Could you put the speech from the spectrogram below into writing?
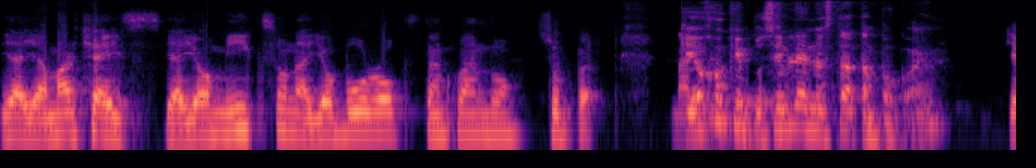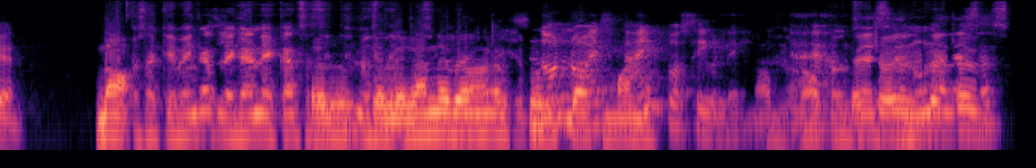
y a Yamar Chase y a Joe Mixon, a Joe Burrow que están jugando súper. Que ojo que imposible no está tampoco, ¿eh? ¿Quién? No, O sea, que vengas le gane a Kansas City no que está le gane. Bengals No, no está imposible. No, No, entonces de hecho, en una de esas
